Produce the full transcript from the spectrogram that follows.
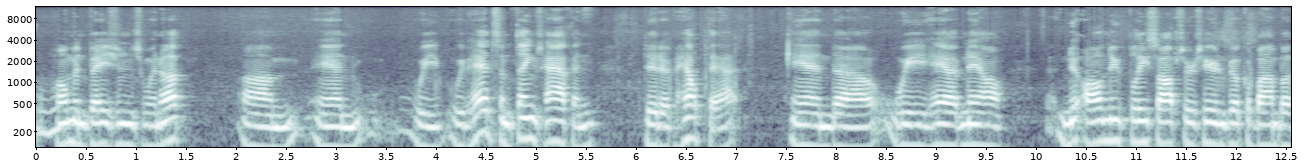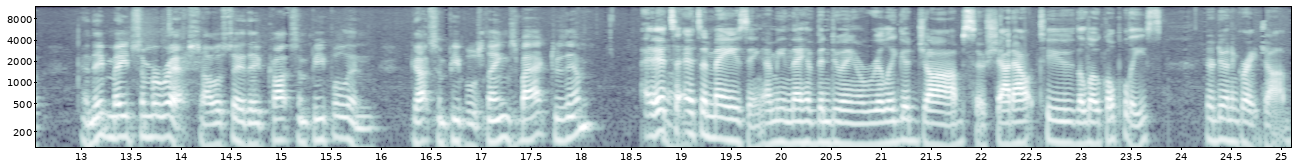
Home invasions went up, um, and we, we've had some things happen that have helped that. And uh, we have now new, all new police officers here in Vilcabamba, and they've made some arrests. I will say they've caught some people and got some people's things back to them. It's it's amazing. I mean, they have been doing a really good job. So shout out to the local police. They're doing a great job.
